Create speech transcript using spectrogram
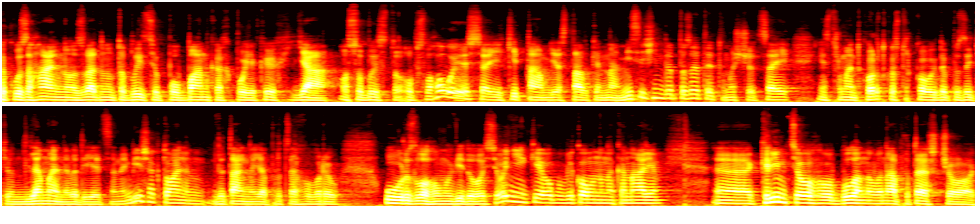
таку загальну зведену таблицю по банках, по яких я особисто обслуговуюся, які там є ставки на місячні депозити, тому що цей інструмент короткострокових депозитів для мене видається найбільш актуальним. Детально я про це говорив у розлоговому відео сьогодні, яке опубліковано на каналі. Е, Крім цього, була новина про те, що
